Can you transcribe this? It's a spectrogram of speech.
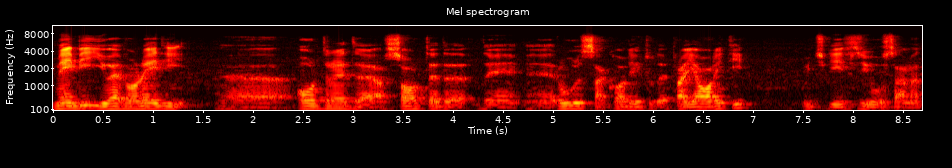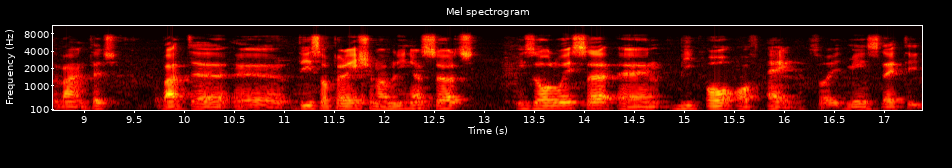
Maybe you have already uh, ordered or uh, sorted the uh, rules according to the priority, which gives you some advantage but uh, uh, this operation of linear search is always uh, a big O of n. So it means that it,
